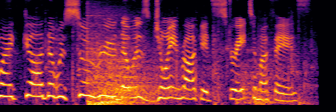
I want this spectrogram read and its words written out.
my god, that was so rude. That was joint rockets straight to my face.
